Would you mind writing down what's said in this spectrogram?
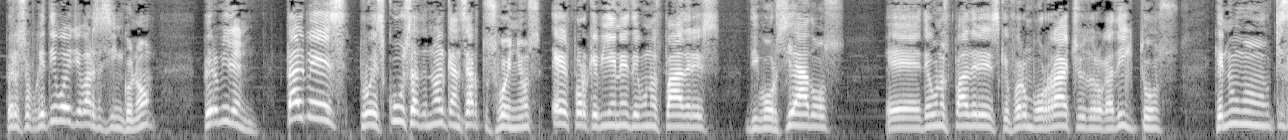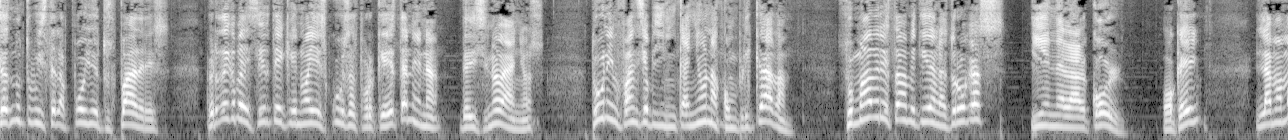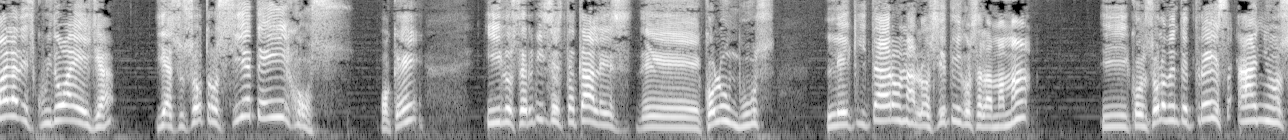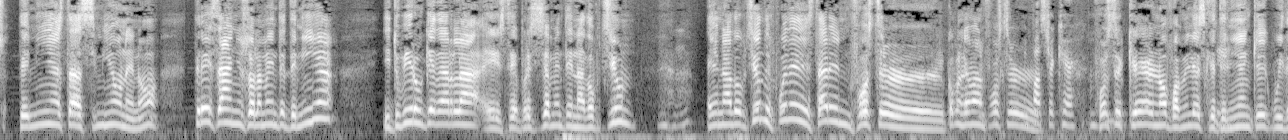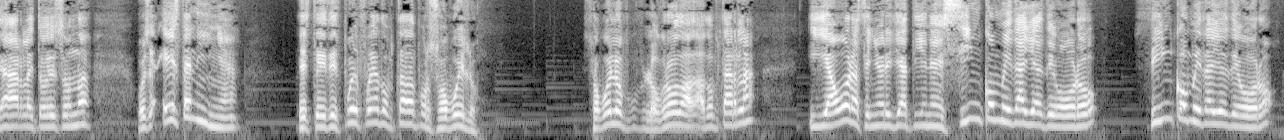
Pero su objetivo es llevarse cinco, ¿no? Pero miren, tal vez tu excusa de no alcanzar tus sueños es porque vienes de unos padres divorciados, eh, de unos padres que fueron borrachos, drogadictos, que no, quizás no tuviste el apoyo de tus padres. Pero déjame decirte que no hay excusas porque esta nena de 19 años tuvo una infancia bien cañona, complicada. Su madre estaba metida en las drogas y en el alcohol, ¿ok? La mamá la descuidó a ella y a sus otros siete hijos, ¿ok? Y los servicios estatales de Columbus le quitaron a los siete hijos a la mamá y con solamente tres años tenía esta Simeone, ¿no? Tres años solamente tenía y tuvieron que darla este, precisamente en adopción. En adopción, después de estar en foster, ¿cómo le llaman? Foster, Foster care. foster care, ¿no? Familias que tenían que cuidarla y todo eso, ¿no? O sea, esta niña, este, después fue adoptada por su abuelo. Su abuelo logró adoptarla y ahora, señores, ya tiene cinco medallas de oro, cinco medallas de oro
